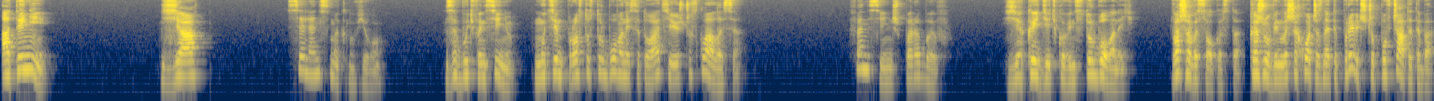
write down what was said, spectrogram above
а ти ні? Я. Селянь смикнув його. Забудь Фенсіню. Муцін просто стурбований ситуацією, що склалася. Фенсінь ж перебив. Який дідько він стурбований? Ваша високоста. Кажу, він лише хоче знайти привід, щоб повчати тебе,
